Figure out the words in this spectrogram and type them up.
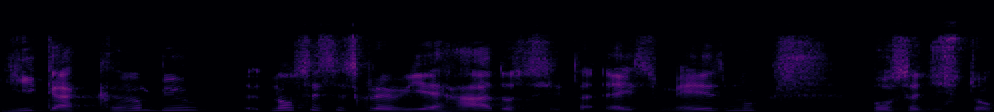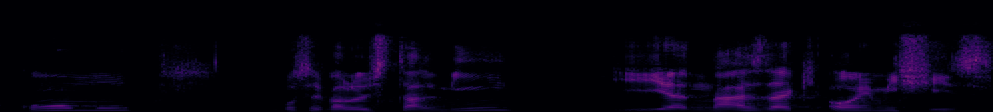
Riga Câmbio, não sei se eu escrevi errado se tá, é isso mesmo, Bolsa de Estocolmo, Bolsa de Valores Tallinn e a Nasdaq OMX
